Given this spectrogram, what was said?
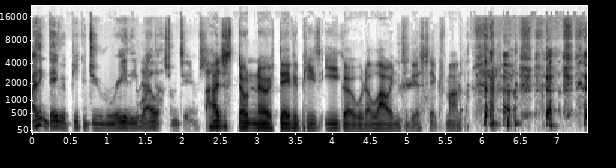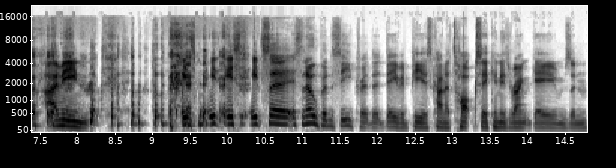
I think David P could do really well at some teams. I just don't know if David P's ego would allow him to be a sixth man. I mean, it's it, it's it's a it's an open secret that David P is kind of toxic in his ranked games, and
